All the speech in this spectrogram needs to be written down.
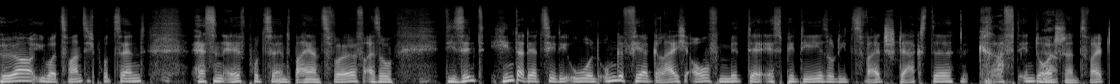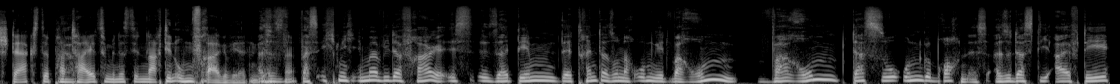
höher, über 20 Prozent, Hessen 11 Prozent, Bayern 12. Also die sind hinter der CDU und ungefähr gleich auf mit der SPD, so die zweitstärkste Kraft in Deutschland, ja. zweitstärkste Partei, ja. zumindest nach den Umfragewerten. Also jetzt, ne? was ich mich immer wieder frage, ist, äh, seitdem der Trend da so nach oben geht, warum warum das so ungebrochen ist. Also, dass die AfD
